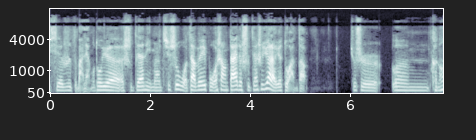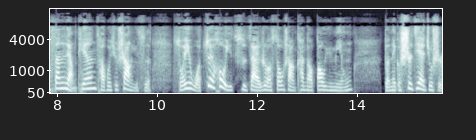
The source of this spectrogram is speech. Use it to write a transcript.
些日子吧，两个多月时间里面，其实我在微博上待的时间是越来越短的，就是嗯，可能三两天才会去上一次，所以我最后一次在热搜上看到鲍玉明的那个事件，就是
